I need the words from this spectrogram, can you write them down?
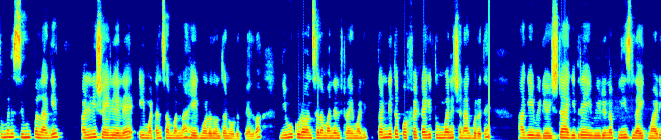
ತುಂಬಾನೇ ಸಿಂಪಲ್ ಆಗಿ ಹಳ್ಳಿ ಶೈಲಿಯಲ್ಲೇ ಈ ಮಟನ್ ಸಾಂಬಾರ್ನ ಹೇಗೆ ಮಾಡೋದು ಅಂತ ನೋಡಿದ್ವಿ ಅಲ್ವಾ? ನೀವು ಕೂಡ ಒಂದ್ಸಲ ಮನೇಲಿ ಟ್ರೈ ಮಾಡಿ, ಖಂಡಿತ ಪರ್ಫೆಕ್ಟ್ ಆಗಿ ತುಂಬಾನೇ ಚೆನ್ನಾಗಿ ಬರುತ್ತೆ. ಹಾಗೆ ಈ ವಿಡಿಯೋ ಇಷ್ಟ ಆಗಿದ್ರೆ ಈ ವಿಡಿಯೋನ ಪ್ಲೀಸ್ ಲೈಕ್ ಮಾಡಿ.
